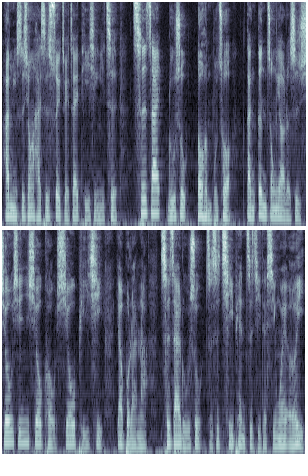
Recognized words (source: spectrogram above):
阿明师兄还是碎嘴再提醒一次：吃斋如素都很不错，但更重要的是修心、修口、修脾气，要不然呐，吃斋如素只是欺骗自己的行为而已。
